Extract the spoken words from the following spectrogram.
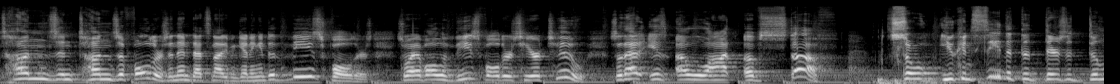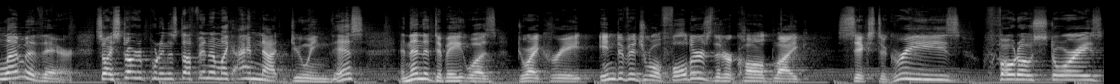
tons and tons of folders. And then that's not even getting into these folders. So I have all of these folders here too. So that is a lot of stuff. So you can see that the, there's a dilemma there. So I started putting the stuff in, I'm like, I'm not doing this. And then the debate was, do I create individual folders that are called like six degrees, photo stories,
